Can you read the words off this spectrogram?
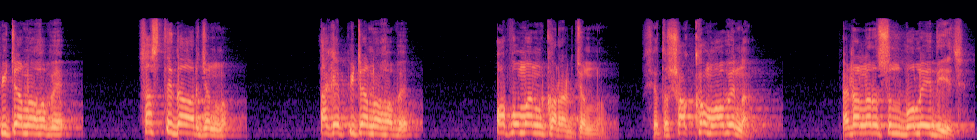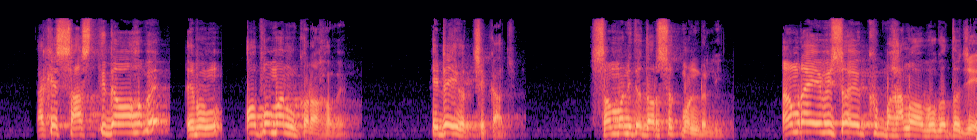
পিটানো হবে শাস্তি দেওয়ার জন্য, তাকে পিটানো হবে অপমান করার জন্য। সে তো সক্ষম হবে না। এটা আল্লাহ রসুল বলেই দিয়েছে। তাকে শাস্তি দেওয়া হবে এবং অপমান করা হবে। এটাই হচ্ছে কাজ। সম্মানিত দর্শক মন্ডলী আমরা এ বিষয়ে খুব ভালো অবগত যে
